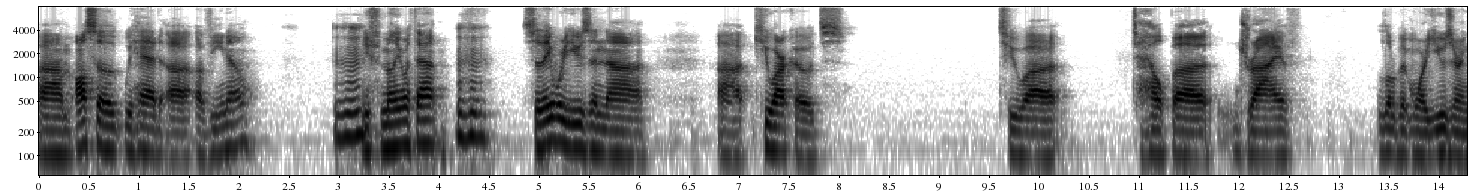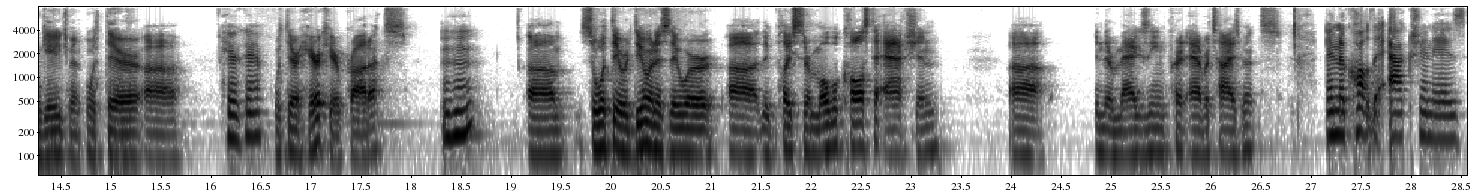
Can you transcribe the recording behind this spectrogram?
Um, also, we had uh, Aveeno. Mhm. You familiar with that? Mhm. So they were using uh, uh, QR codes to uh, to help uh, drive a little bit more user engagement with their uh, Hair care. with their hair care products. Mm-hmm. Um, so what they were doing is they were uh, they placed their mobile calls to action uh, in their magazine print advertisements. And the call to action is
